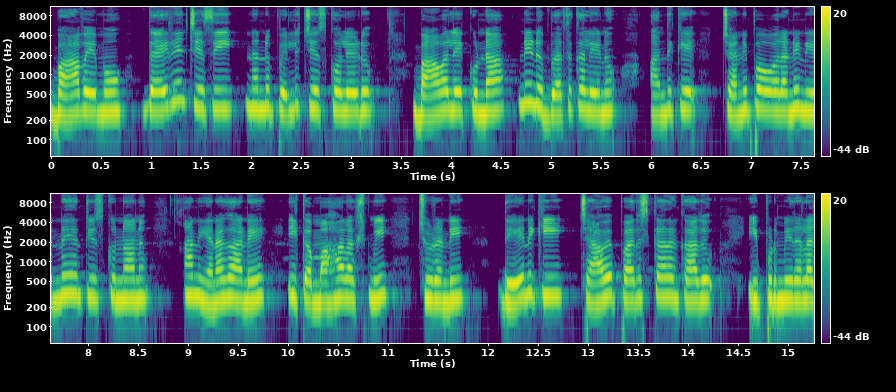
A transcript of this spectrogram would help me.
బావేమో ధైర్యం చేసి నన్ను పెళ్ళి చేసుకోలేడు. బావ లేకుండా నేను బ్రతకలేను. అందుకే చనిపోవాలని నిర్ణయం తీసుకున్నాను అని అనగానే ఇక మహాలక్ష్మి చూడండి దేనికి చావే పరిష్కారం కాదు. ఇప్పుడు మీరు అలా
